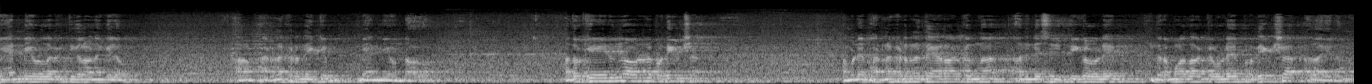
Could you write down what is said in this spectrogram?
മേന്മയുള്ള വ്യക്തികളാണെങ്കിലോ ആ ഭരണഘടനയ്ക്കും മേന്മയുണ്ടാകും. അതൊക്കെയായിരുന്നു അവരുടെ പ്രതീക്ഷ. നമ്മുടെ ഭരണഘടന തയ്യാറാക്കുന്ന അതിന്റെ ശില്പികളുടെ നിർമ്മാതാക്കളുടെ പ്രതീക്ഷ അതായിരുന്നു.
